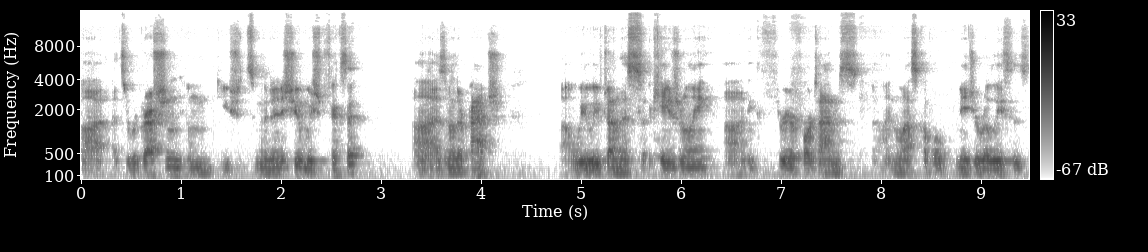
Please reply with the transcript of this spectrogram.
uh, that's a regression, and you should submit an issue and we should fix it uh, as another patch. Uh, we, we've done this occasionally, uh, I think three or four times in the last couple major releases.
